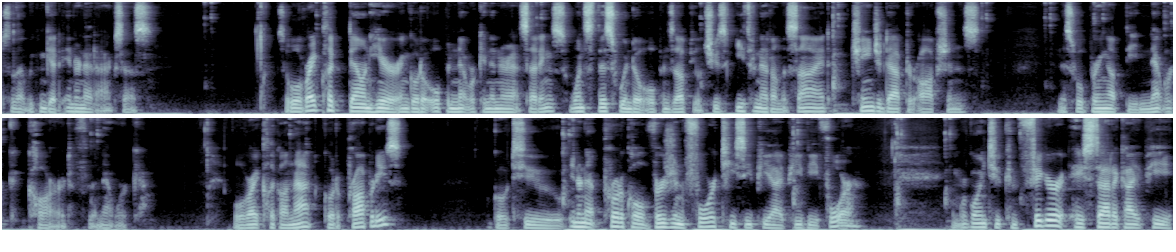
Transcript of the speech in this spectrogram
so that we can get internet access. So we'll right click down here and go to open network and internet settings. Once this window opens up, you'll choose ethernet on the side, change adapter options. This will bring up the network card for the network. We'll right click on that, go to properties, go to Internet Protocol version 4 TCP IP v4, and we're going to configure a static IP.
